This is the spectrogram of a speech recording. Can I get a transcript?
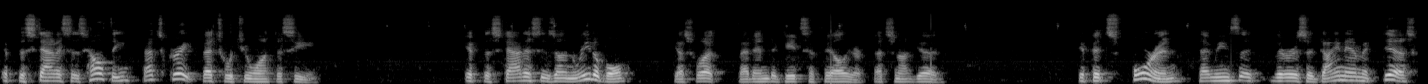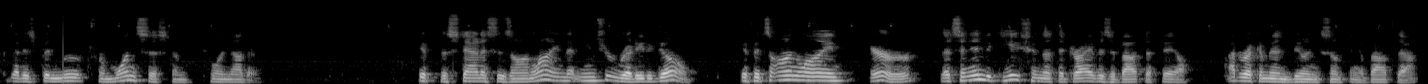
If the status is healthy, that's great. That's what you want to see. If the status is unreadable, guess what? That indicates a failure. That's not good. If it's foreign, that means that there is a dynamic disk that has been moved from one system to another. If the status is online, that means you're ready to go. If it's online error, that's an indication that the drive is about to fail. I'd recommend doing something about that.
